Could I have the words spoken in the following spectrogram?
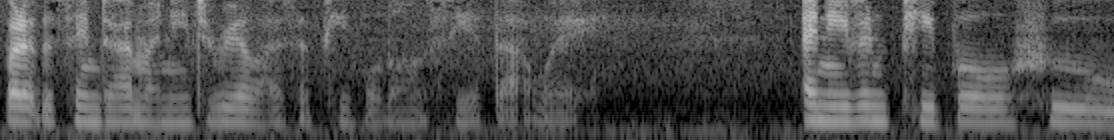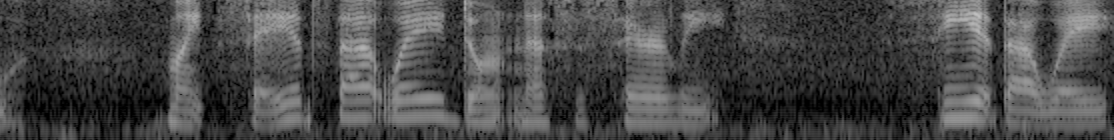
But at the same time, I need to realize that people don't see it that way. And even people who might say it's that way don't necessarily see it that way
